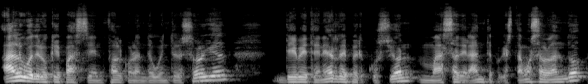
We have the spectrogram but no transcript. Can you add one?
algo de lo que pase en Falcon and the Winter Soldier debe tener repercusión más adelante, porque estamos hablando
